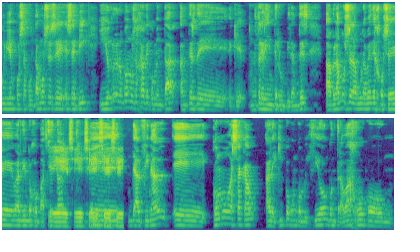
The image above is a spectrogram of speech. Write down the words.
Muy bien, pues apuntamos ese, ese pick y yo creo que no podemos dejar de comentar antes de que no te quería interrumpir antes. Hablamos alguna vez de José Bardín Rojo Pacheta. Sí, sí, sí, sí, sí, eh, De al final, eh, cómo ha sacado al equipo con convicción, con trabajo, con...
